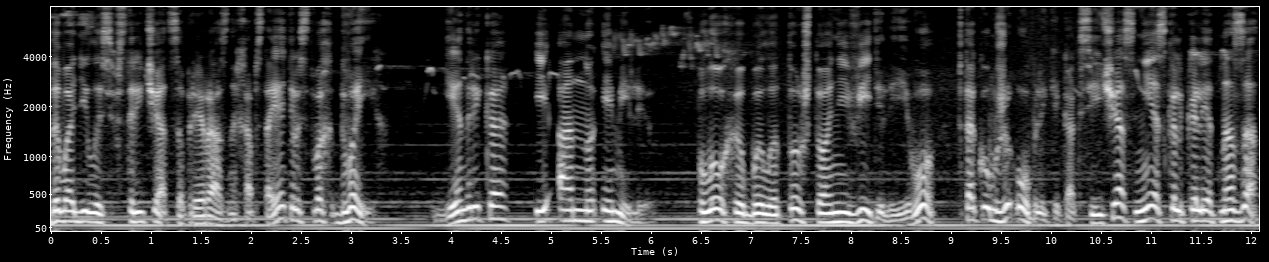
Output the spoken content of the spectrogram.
доводилось встречаться при разных обстоятельствах двоих – Генрика и Анну Эмилию. Плохо было то, что они видели его в таком же облике, как сейчас, несколько лет назад,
